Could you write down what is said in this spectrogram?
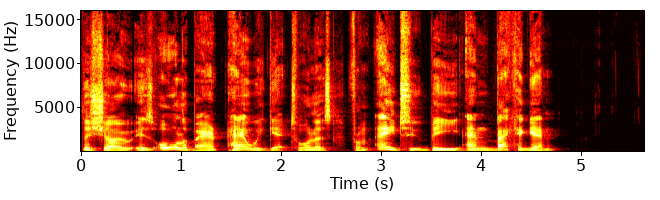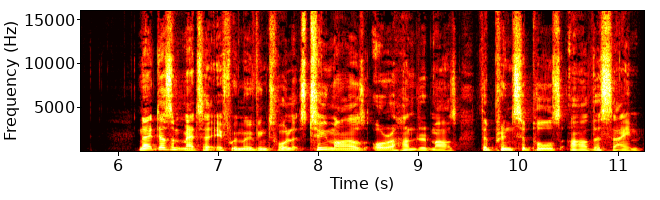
the show is all about how we get toilets from A to B and back again. Now, it doesn't matter if we're moving toilets 2 miles or 100 miles, the principles are the same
